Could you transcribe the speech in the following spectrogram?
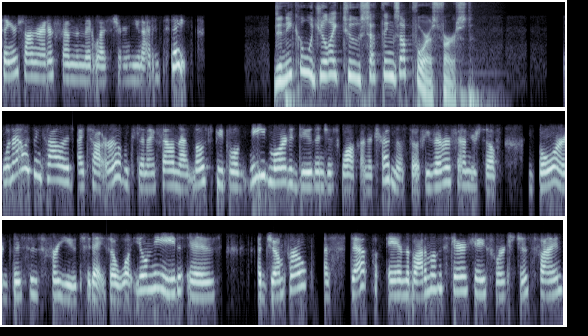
singer songwriter from the Midwestern United States. Danika, would you like to set things up for us first? When I was in college, I taught aerobics, and I found that most people need more to do than just walk on a treadmill. So if you've ever found yourself bored, this is for you today. So what you'll need is a jump rope, a step, and the bottom of a staircase works just fine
